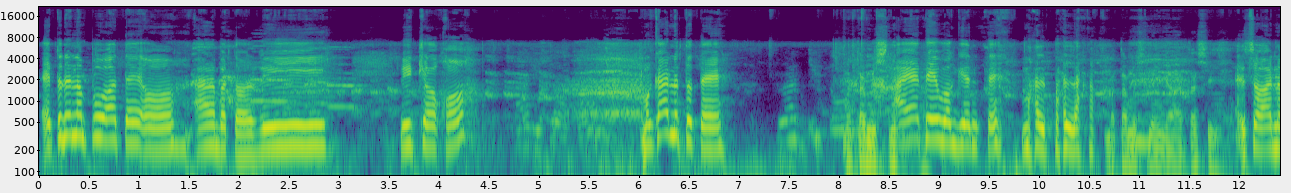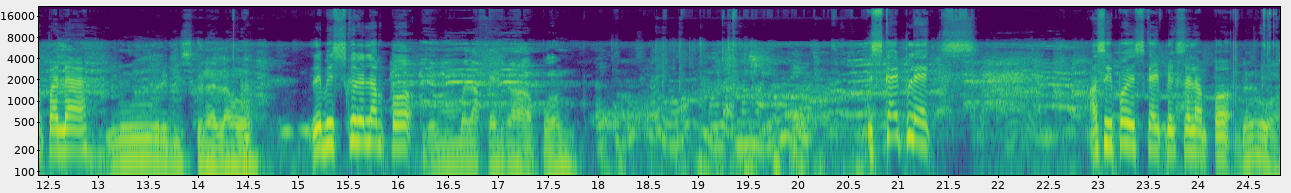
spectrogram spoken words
Ito na lang po ate, oh. Ano ba to? Ri... Ri Choco? Magkano to, te? Matamis na. Ay, ate, wag yan, te. Mahal pala. Matamis na yung gatas eh. So, ano pala? Yung release ko na lang oh. Release ko na lang po. Yung malaki kahapon. Skyflex. O sige po, Skyflex na lang po. Dalawa.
